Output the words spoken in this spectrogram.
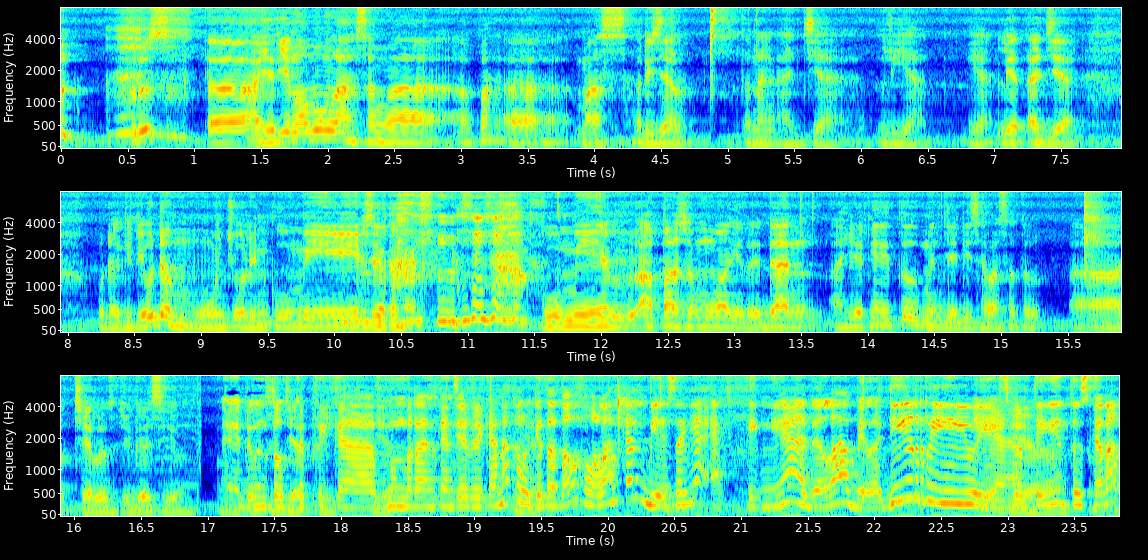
Terus eh, akhirnya ngomong lah sama apa eh, Mas Rizal tenang aja lihat ya lihat aja. Udah gitu udah munculin kumis ya kan? Kumis apa semua gitu. Dan akhirnya itu menjadi salah satu eh, challenge juga sih Eh, untuk Japri. ketika Iya. memerankan Jeffrey karena kalau kita tahu Volan kan biasanya actingnya adalah bela diri Iya. seperti Iya. itu sekarang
